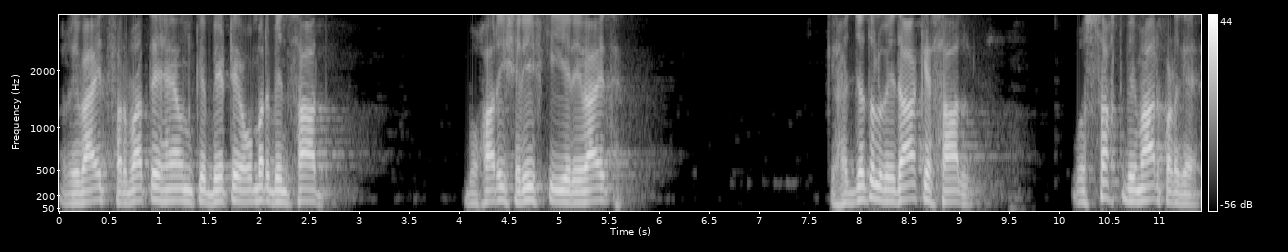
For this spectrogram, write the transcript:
روایت فرماتے ہیں، ان کے بیٹے عمر بن سعد، بخاری شریف کی یہ روایت ہے۔ کہ حجت الوداع کے سال وہ سخت بیمار پڑ گئے۔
